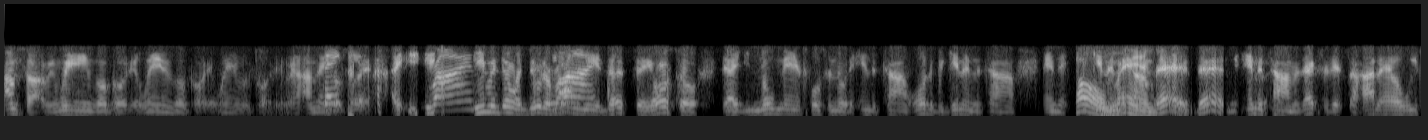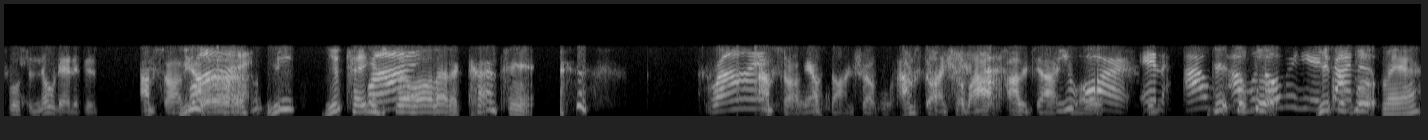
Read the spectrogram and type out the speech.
I'm sorry, we ain't gonna go there. We ain't gonna go there. We ain't gonna go there. Man. I ain't Thank gonna go you. there. I- Ron, Even though in Deuteronomy Ron. it does say also that no man's supposed to know the end of time or the beginning of time, and the Oh beginning man, of time that is, that the end of time is Exodus. So how the hell are we supposed to know that if it's? I'm sorry. you Ron. uh, you you taking Ron. stuff all out of content. Ron, I'm sorry. I'm starting trouble. I'm starting trouble. I apologize. you to Will. are, and I, I was book. over here Get trying the book, man.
